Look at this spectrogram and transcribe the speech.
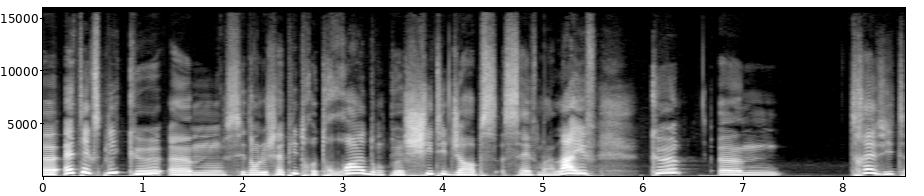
Euh, elle t'explique que euh, c'est dans le chapitre 3, donc euh, Shitty Jobs Save My Life, que très vite,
